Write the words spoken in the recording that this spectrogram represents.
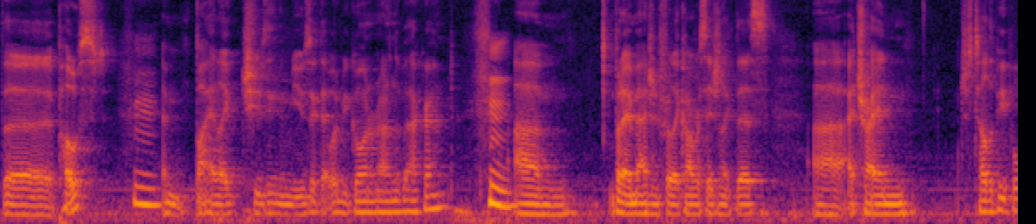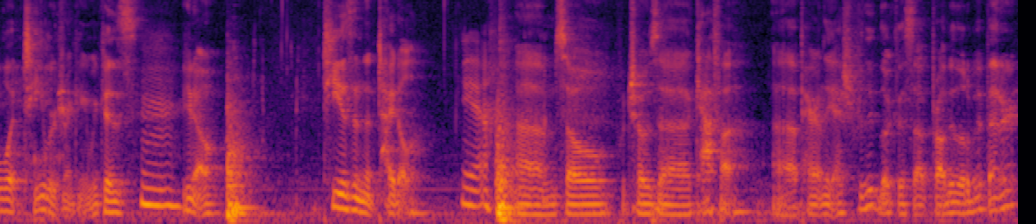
the post, and by like choosing the music that would be going around in the background. Um, but I imagine for like conversation like this, uh, I try and just tell the people what tea we're drinking because you know tea is in the title. Yeah. Um, so we chose uh, Kapha. Uh, apparently, I should really look this up probably a little bit better.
